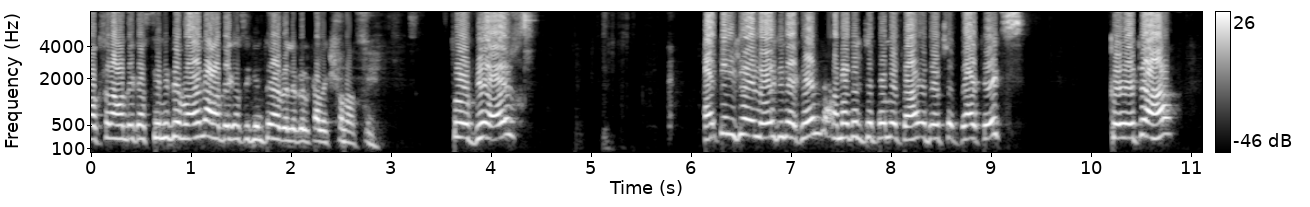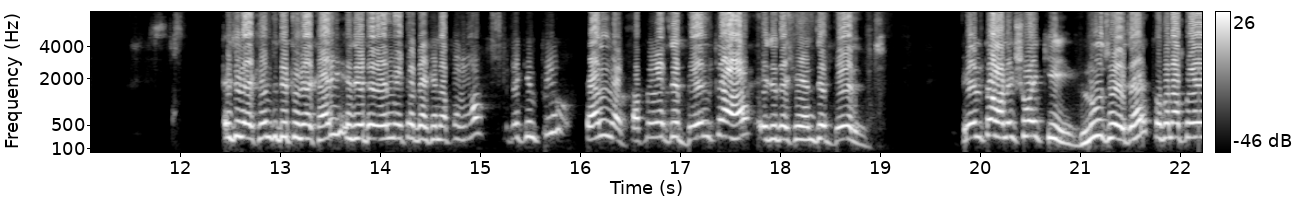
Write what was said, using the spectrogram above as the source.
ডক্সার আমাদের কাছে নিতে পারেন, আমাদের কাছে কিন্তু অ্যাভেলেবেল কালেকশন আছে। তো ভিউয়ার্স বিষয় হলো, এই যে দেখেন, আমাদের যে পণ্যটা, এটা হচ্ছে ব্রাইটেক্স তো এটা, এই যে দেখেন, যদি একটু দেখাই, এই যে এটা এলটা দেখেন আপনারা, এটা কিন্তু এলনট আপনারা যে বেলটা এই যে দেখেন যে বেল্ট বেলটা অনেক সময় কি লুজ হয়ে যায়, তখন আপনারা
